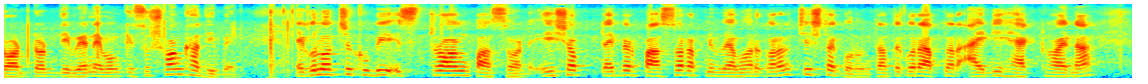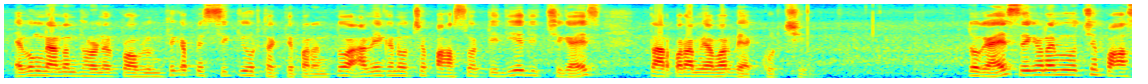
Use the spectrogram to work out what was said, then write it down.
ডট ডট দিবেন এবং কিছু সংখ্যা দিবেন। এগুলো হচ্ছে খুবই স্ট্রং পাসওয়ার্ড এইসব টাইপের পাসওয়ার্ড আপনি ব্যবহার করার চেষ্টা করুন। তাতে করে আপনার আইডি হ্যাকড হয় না এবং নানান ধরনের প্রবলেম থেকে আপনি সিকিউর থাকতে পারেন। তো আমি এখানে হচ্ছে পাসওয়ার্ডটি দিয়ে দিচ্ছি গাইস তারপর আমি আবার ব্যাক করছি। তো গাইস এখানে আমি হচ্ছে পাস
